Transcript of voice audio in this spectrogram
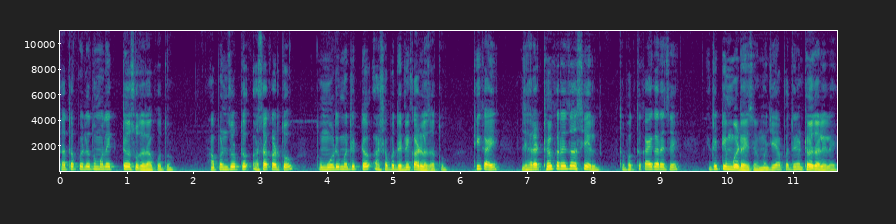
तर आता पहिलं तुम्हाला एक ट सुद्धा दाखवतो. आपण जो ट असा काढतो तो मोडीमध्ये ट अशा पद्धतीने काढला जातो. ठीक आहे? ज्याला ठ करायचं असेल तर फक्त काय करायचं आहे इथे टिंब द्यायचं म्हणजे या पद्धतीने ठ झालेलं आहे.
